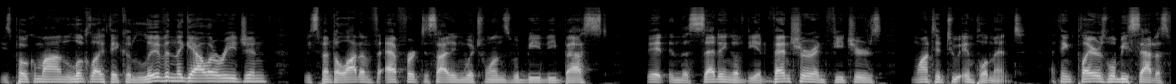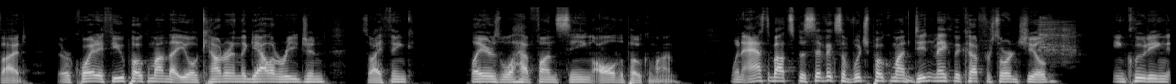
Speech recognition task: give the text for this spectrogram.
These Pokemon look like they could live in the Galar region. We spent a lot of effort deciding which ones would be the best fit in the setting of the adventure and features wanted to implement. I think players will be satisfied. There are quite a few Pokemon that you'll encounter in the Galar region, so I think players will have fun seeing all the Pokemon. When asked about specifics of which Pokemon didn't make the cut for Sword and Shield, including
